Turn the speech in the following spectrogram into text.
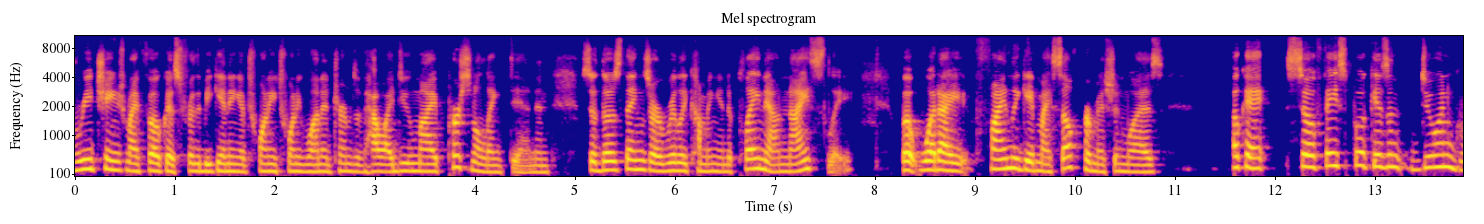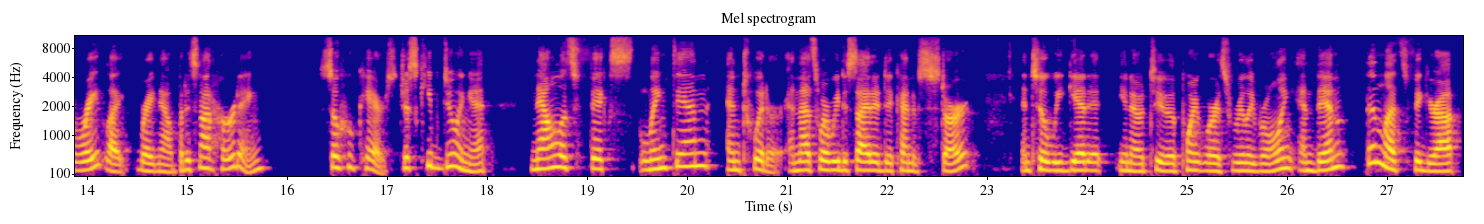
Rechange my focus for the beginning of 2021 in terms of how I do my personal LinkedIn. And so those things are really coming into play now nicely. But what I finally gave myself permission was, okay, so Facebook isn't doing great like right now, but it's not hurting. So who cares? Just keep doing it. Now let's fix LinkedIn and Twitter. And that's where we decided to kind of start until we get it, you know, to a point where it's really rolling. And then then let's figure out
